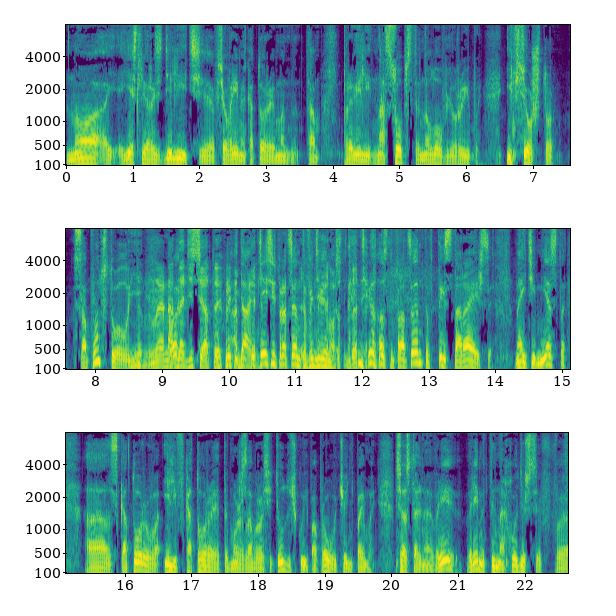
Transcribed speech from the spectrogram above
Но если разделить э, все время, которое мы там провели на собственно ловлю рыбы, и все, что сопутствовало ей... Ну, наверное, то, одна десятая. Да, 10% и 90. 90% ты стараешься найти место, а, с которого или в которое ты можешь забросить удочку и попробовать что-нибудь поймать. Все остальное время ты находишься в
